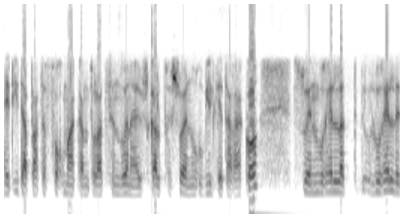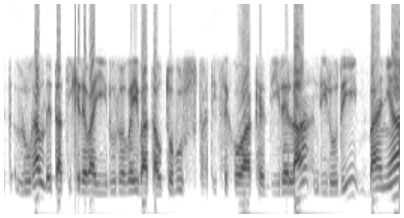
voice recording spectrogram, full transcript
herida plataforma kantolatzen duena Euskal Presoen urbilketarako, zuen lurraldetatik ere bai irurogei bat autobus partitzekoak direla, dirudi, baina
